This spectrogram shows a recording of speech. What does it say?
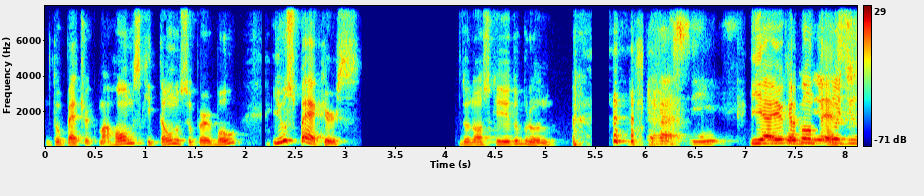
do Patrick Mahomes, que estão no Super Bowl, e os Packers, do nosso querido Bruno. Ah, sim. E aí o que acontece?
